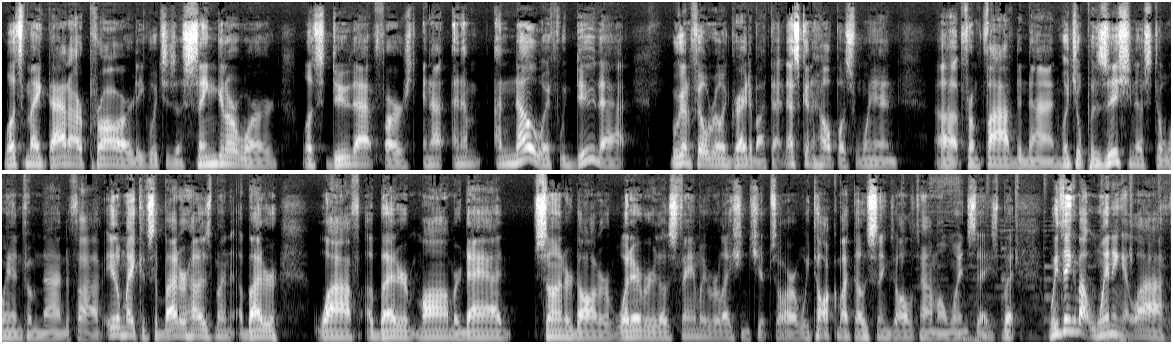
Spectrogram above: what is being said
Let's make that our priority, which is a singular word. Let's do that first. And I and I'm, I know if we do that, we're going to feel really great about that, and that's going to help us win uh, from five to nine, which will position us to win from nine to five. It'll make us a better husband, a better wife, a better mom or dad, son or daughter, whatever those family relationships are. We talk about those things all the time on Wednesdays. But we think about winning at life,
